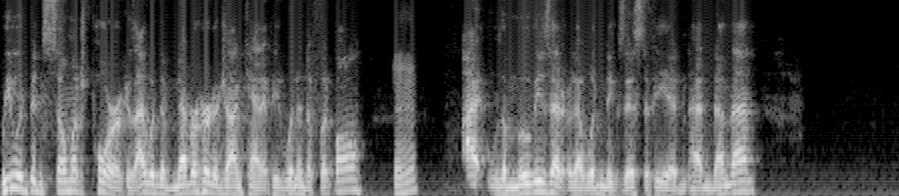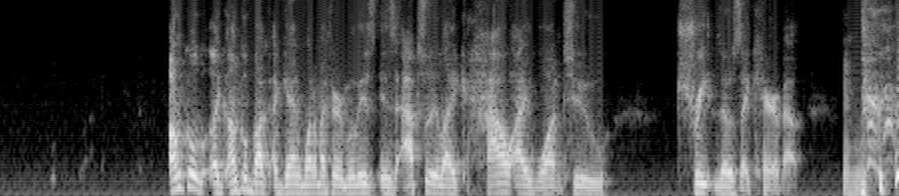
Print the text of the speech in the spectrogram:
We would have been so much poorer because I would have never heard of John Candy if he went into football. Mm-hmm. I the movies that that wouldn't exist if he had, hadn't done that. Uncle like Uncle Buck again, one of my favorite movies is absolutely like how I want to treat those I care about. Mm-hmm.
